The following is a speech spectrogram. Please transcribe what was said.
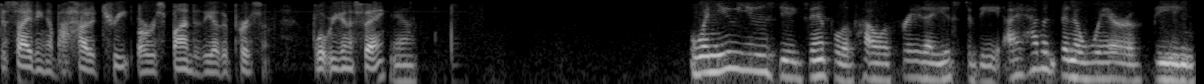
deciding about how to treat or respond to the other person. What were you going to say? Yeah. When you use the example of how afraid I used to be, I haven't been aware of being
